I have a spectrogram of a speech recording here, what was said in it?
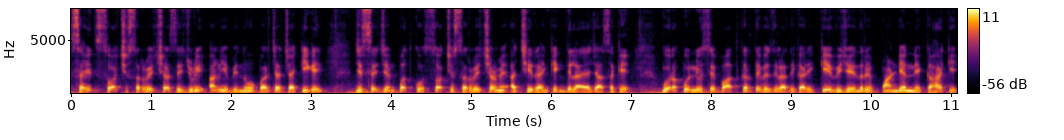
सहित स्वच्छ सर्वेक्षण से जुड़ी अन्य बिंदुओं पर चर्चा की गई, जिससे जनपद को स्वच्छ सर्वेक्षण में अच्छी रैंकिंग दिलाया जा सके। गोरखपुर न्यूज़ से बात करते हुए जिलाधिकारी के विजेंद्र पांडेयन ने कहा कि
